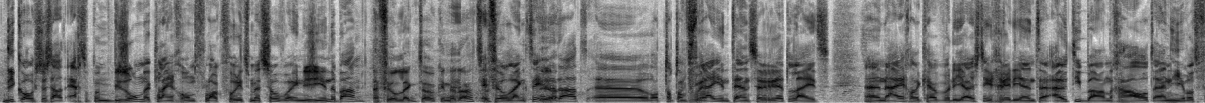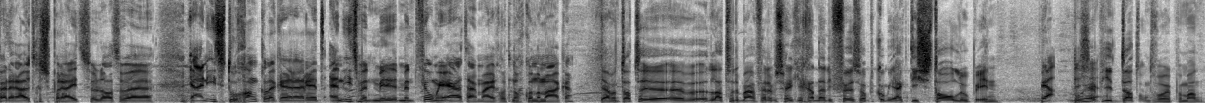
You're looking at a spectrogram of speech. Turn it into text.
die coaster staat echt op een bijzonder klein grondvlak voor iets met zoveel energie in de baan. En veel lengte ook inderdaad. In veel lengte inderdaad, eh, wat tot een vrij intense En eigenlijk hebben we de juiste ingrediënten uit die baan gehaald en hier wat verder uitgespreid. Zodat we ja, een iets toegankelijkere rit en iets met, meer, met veel meer airtime eigenlijk nog konden maken. Ja, want dat, eh, eh, laten we de baan verder bespreken. Je gaat naar die first op, dan kom je eigenlijk die stall loop in. Ja, Hoe dus, heb je dat ontworpen, man?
